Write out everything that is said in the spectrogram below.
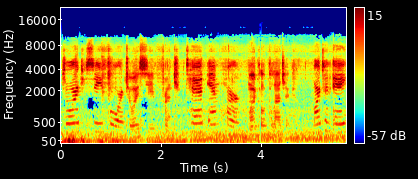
George C. Ford. Joy C. French. Ted M. Furr. Michael Galajic. Martin A.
